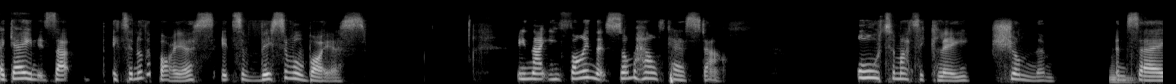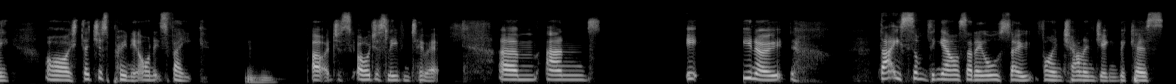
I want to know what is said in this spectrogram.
again it's that it's another bias it's a visceral bias in that you find that some healthcare staff automatically shun them and Mhm, say oh they're just putting it on it's fake mhm. I'll just I'll just leave them to it. Um, and it, you know, that is something else that I also find challenging because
